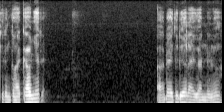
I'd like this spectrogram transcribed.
Cái điện thoại cao nhất ấy. ở đây tôi đưa lại gần nữa nữa.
